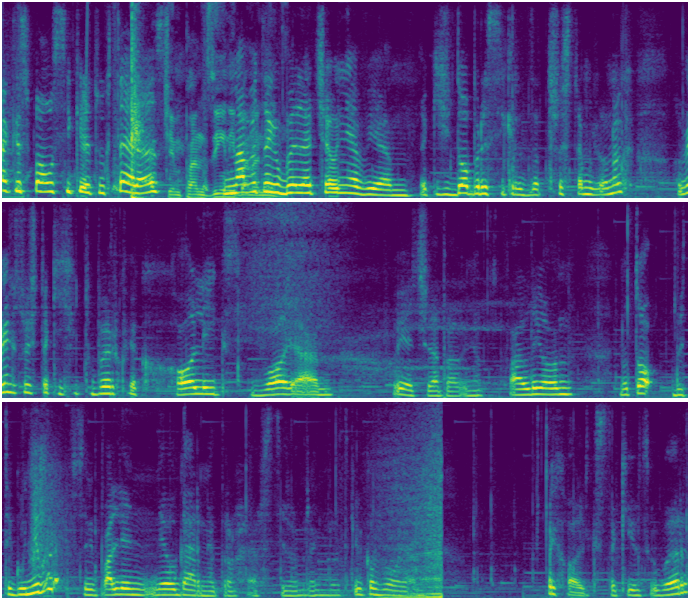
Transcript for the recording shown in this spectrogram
tak jest mało secretów teraz. Chimpanzini Nawet bananini. jakby leciał, nie wiem, jakiś dobry secret za 300 milionów, to większość takich youtuberów jak Holix, Wojan, wiecie pewnie, Palion, no to by tego nie brał. W sumie Palion nie ogarnia trochę w stylu Brainrot, tylko Wojan. I Holix, taki youtuber.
